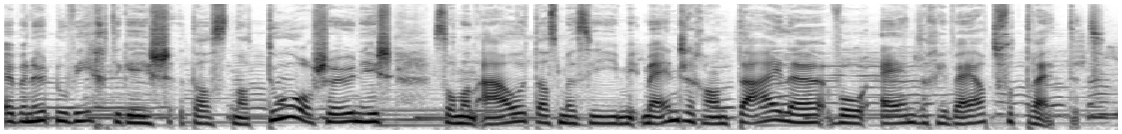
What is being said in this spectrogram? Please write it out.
eben nicht nur wichtig ist, dass die Natur schön ist, sondern auch, dass man sie mit Menschen teilen kann, die ähnliche Werte vertreten.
